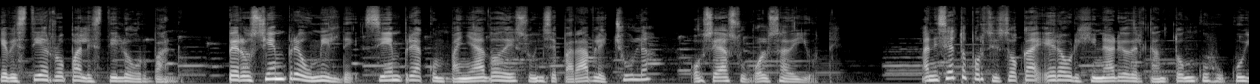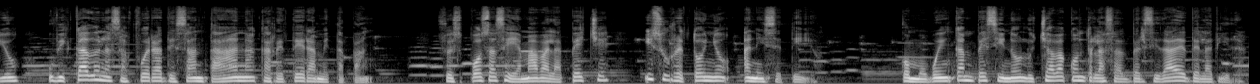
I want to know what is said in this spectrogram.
que vestía ropa al estilo urbano, pero siempre humilde, siempre acompañado de su inseparable chula, o sea, su bolsa de yute. Aniceto Porcisoca era originario del cantón Cujucuyo, ubicado en las afueras de Santa Ana, carretera Metapán. Su esposa se llamaba La Peche y su retoño Anicetillo. Como buen campesino luchaba contra las adversidades de la vida.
